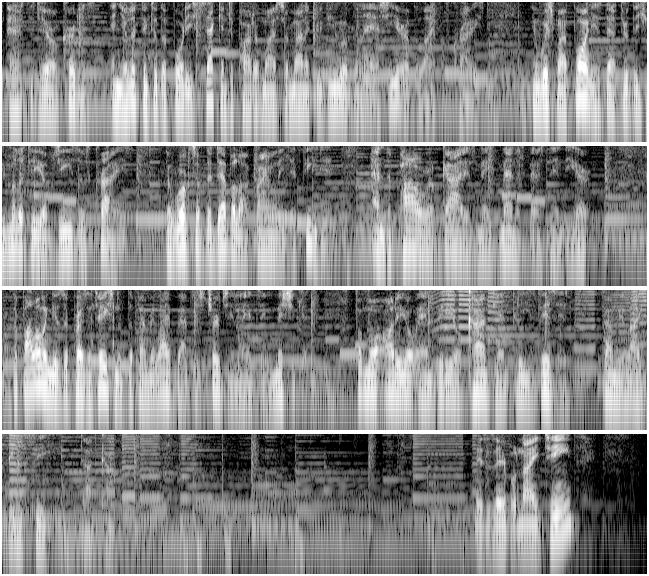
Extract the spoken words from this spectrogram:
I'm Pastor Daryl Curtis, and you're listening to the 42nd part of my sermonic review of the last year of the life of Christ, in which my point is that through the humility of Jesus Christ, the works of the devil are finally defeated, and the power of God is made manifest in the earth. The following is a presentation of the Family Life Baptist Church in Lansing, Michigan. For more audio and video content, please visit FamilyLifeBC.com. This is April 19th,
